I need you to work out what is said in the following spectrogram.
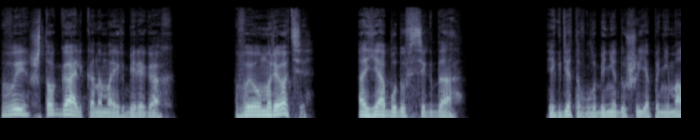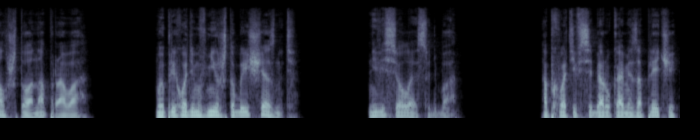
Вы, что галька на моих берегах. Вы умрете, а я буду всегда. И где-то в глубине души я понимал, что она права. Мы приходим в мир, чтобы исчезнуть. Невеселая судьба. Обхватив себя руками за плечи,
